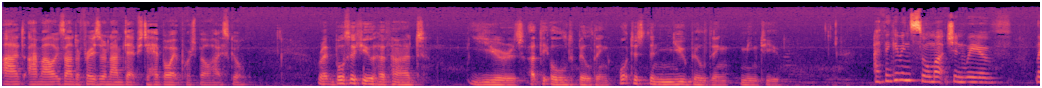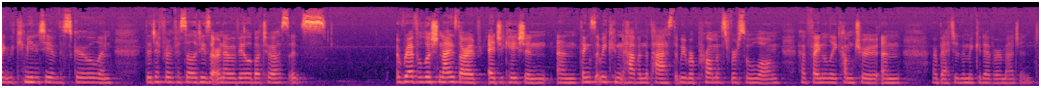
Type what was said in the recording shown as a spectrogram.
And I'm Alexander Fraser and I'm deputy head boy at Portobello High School. Right, both of you have had years at the old building. What does the new building mean to you? I think it means so much in way of like the community of the school and the different facilities that are now available to us. It's revolutionised our ed- education and things that we couldn't have in the past that we were promised for so long have finally come true and are better than we could ever imagined.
